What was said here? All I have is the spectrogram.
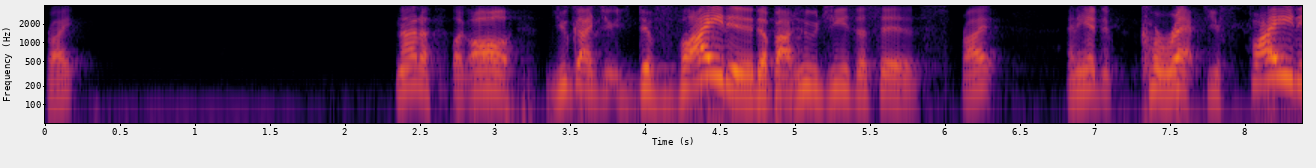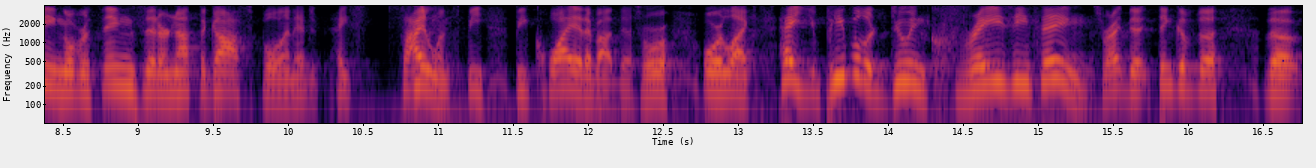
Right? Not a, like, oh, you guys, you're divided about who Jesus is, right? And he had to correct. You're fighting over things that are not the gospel, and he had to, hey, silence, be, be quiet about this. Or, or like, hey, you people are doing crazy things, right? The, think of the, the,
